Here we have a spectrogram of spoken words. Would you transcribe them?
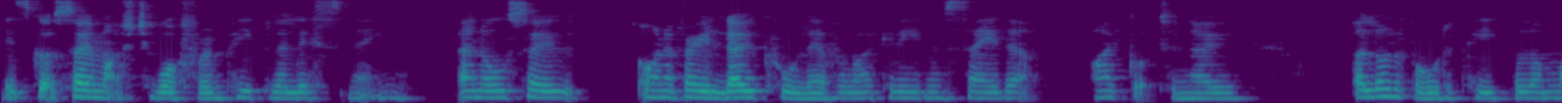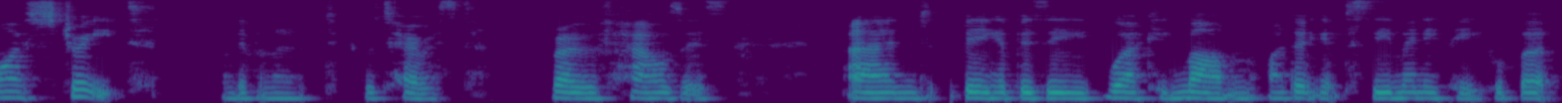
It's got so much to offer, and people are listening. And also, on a very local level, I can even say that I've got to know a lot of older people on my street. I live in a typical terraced row of houses, and being a busy working mum, I don't get to see many people, but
